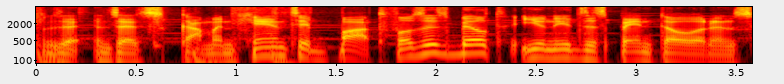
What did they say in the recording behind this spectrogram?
that, that's come in handy, but for this build you need this pain tolerance.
